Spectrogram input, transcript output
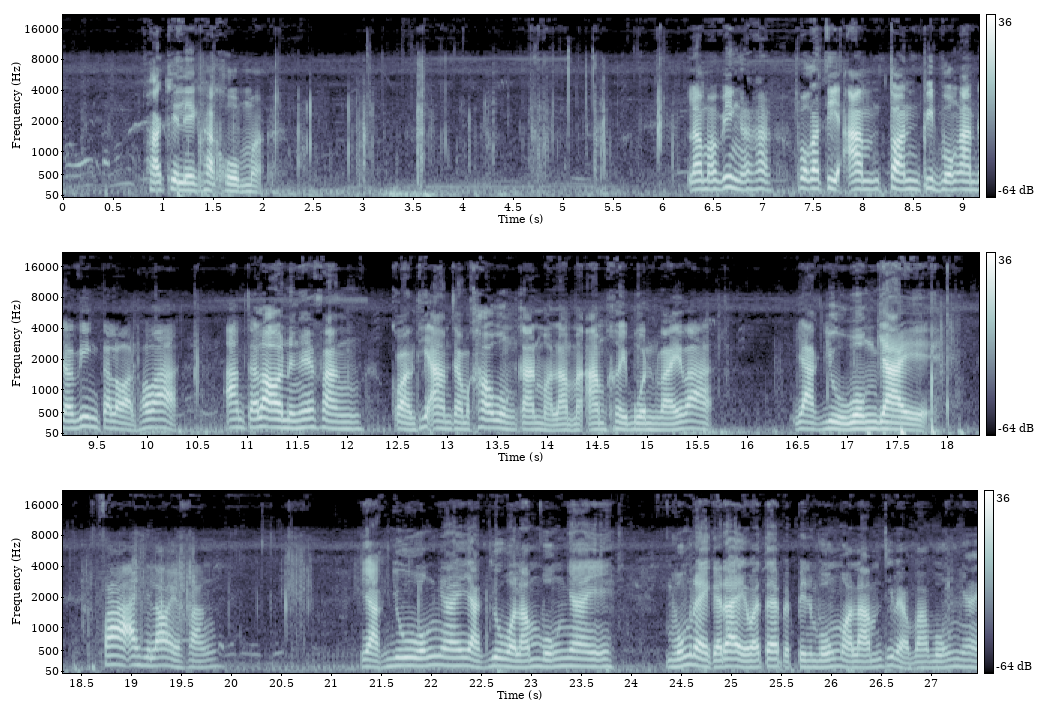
เอาแต่ต้องผักขี้เหล็กผักคมอะ เรามาวิ่งนะครับ ปกติอามตอนปิดวงอามจะวิ่งตลอด เพราะว่าอามจะเล่าหนึ่งให้ฟังก่อนที่อามจะมาเข้าวงการหมอลำอะอามเคยบนไว้ว่า อยากอยู่วงใหญ่ ฟ้าไอ้ที่เล่าให้ฟัง อยากอยู่วงใหญ่อยากอยู่หมอลำวงใหญ่วงใดก็ได้ว่าแต่เป็นวงหมอลำที่แบบว่าวงใหญ่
